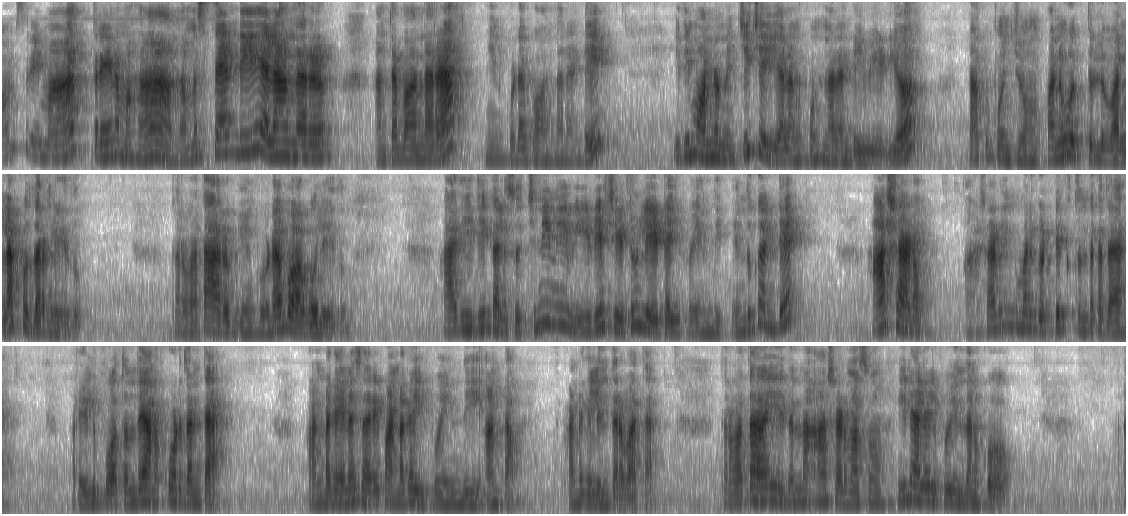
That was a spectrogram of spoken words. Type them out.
ఓం శ్రీమాత్రే నమ. నమస్తే అండి. ఎలా ఉన్నారు? అంత బాగున్నారా? నేను కూడా బాగున్నానండి. ఇది మొన్న నుంచి చెయ్యాలనుకుంటున్నానండి ఈ వీడియో. నాకు కొంచెం పని ఒత్తిళ్ళు వల్ల కుదరలేదు. తర్వాత ఆరోగ్యం కూడా బాగోలేదు. అది ఇది కలిసి వచ్చి నేను ఈ వీడియో చేయటం లేట్ అయిపోయింది. ఎందుకంటే ఆషాఢం. ఆషాఢం ఇంక మరి గట్టెక్కుతుంది కదా. మరి వెళ్ళిపోతుంది అనకూడదంట. పండగ అయినా సరే పండగ అయిపోయింది అంటాం. పండగ వెళ్ళిన తర్వాత. తర్వాత ఏదన్నా ఆషాఢ మాసం ఈ నెల వెళ్ళిపోయింది అనుకో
